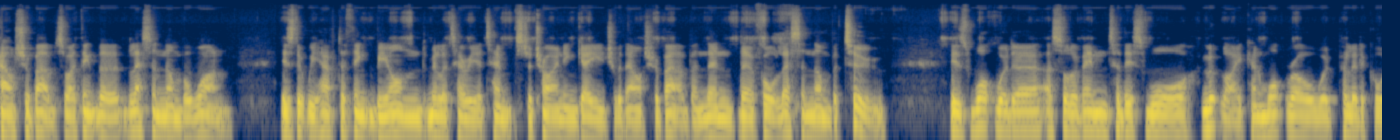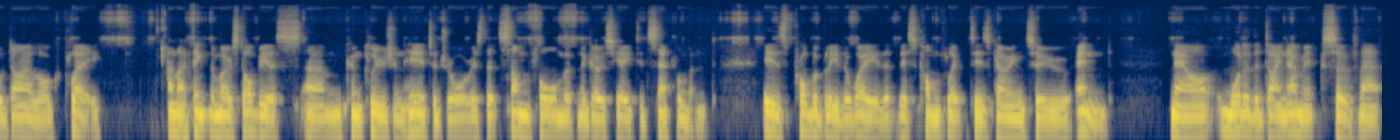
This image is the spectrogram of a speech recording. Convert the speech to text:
Al Shabaab. So I think the lesson number one is that we have to think beyond military attempts to try and engage with Al Shabaab. And then, therefore, lesson number two is what would a, a, sort of end to this war look like and what role would political dialogue play? And I think the most obvious um, conclusion here to draw is that some form of negotiated settlement is probably the way that this conflict is going to end. Now, what are the dynamics of that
